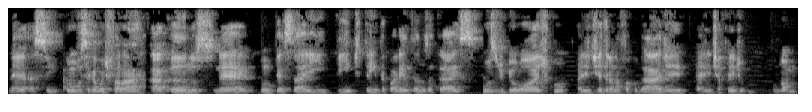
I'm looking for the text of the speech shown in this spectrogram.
né? Assim, como você acabou de falar, há anos, né? Vamos pensar aí em 20, 30, 40 anos atrás, uso de biológico, a gente entra na faculdade, a gente aprende o nome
